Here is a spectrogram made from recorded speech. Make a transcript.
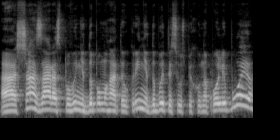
США зараз повинні допомагати Україні добитись успіху на полі бою,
